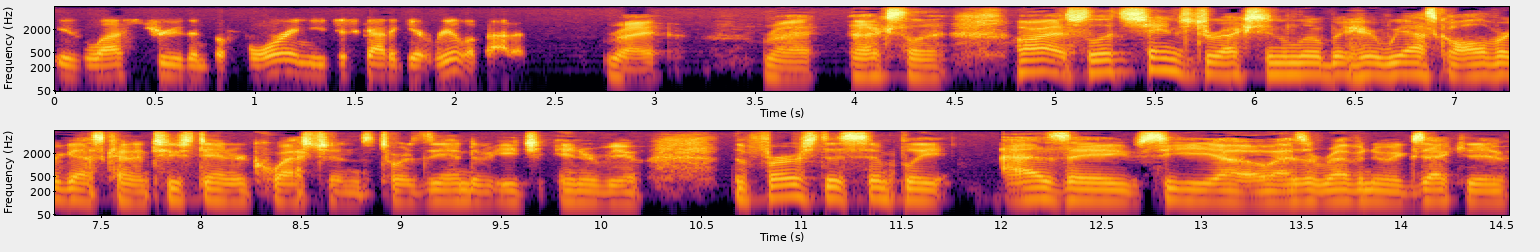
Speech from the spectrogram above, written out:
is less true than before, and you just got to get real about it. Right. Right. Excellent. All right. So let's change direction a little bit here. We ask all of our guests kind of two standard questions towards the end of each interview. The first is simply as a CEO, as a revenue executive,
